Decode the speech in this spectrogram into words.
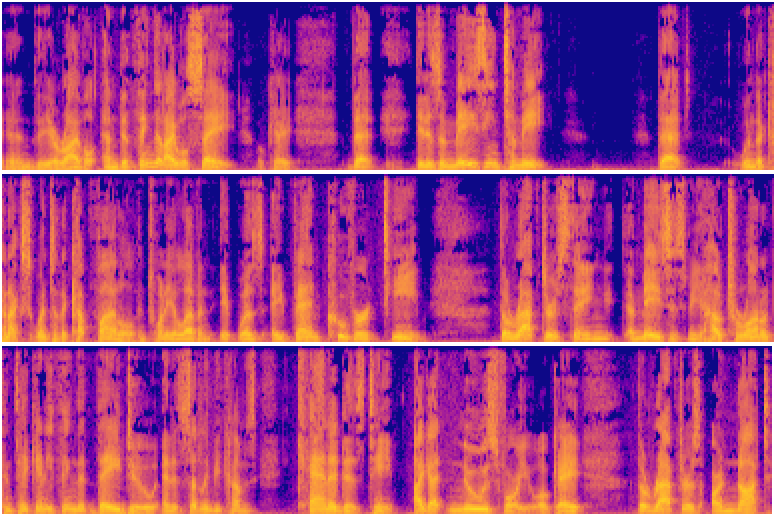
and the arrival. And the thing that I will say, okay, that it is amazing to me that when the Canucks went to the Cup final in 2011, it was a Vancouver team the Raptors thing amazes me how Toronto can take anything that they do and it suddenly becomes Canada's team. I got news for you, okay? The Raptors are not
